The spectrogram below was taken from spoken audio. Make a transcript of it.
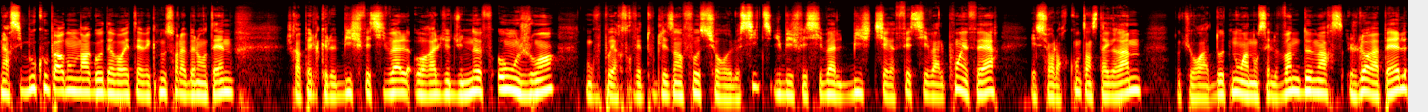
merci, beaucoup pardon, Margot d'avoir été avec nous sur la belle antenne. Je rappelle que le Biche Festival aura lieu du 9 au 11 juin. Vous pouvez retrouver toutes les infos sur le site du Biche Festival, biche-festival.fr et sur leur compte Instagram. Donc il y aura d'autres noms annoncés le 22 mars, je le rappelle.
